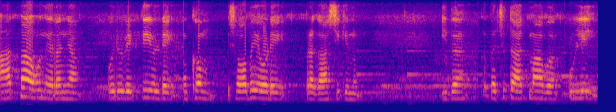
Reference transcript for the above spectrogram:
ആത്മാവ് നിറഞ്ഞ ഒരു വ്യക്തിയുടെ മുഖം ശോഭയോടെ പ്രകാശിക്കുന്നു. ഇത് പരിശുദ്ധ ആത്മാവ് ഉള്ളിൽ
